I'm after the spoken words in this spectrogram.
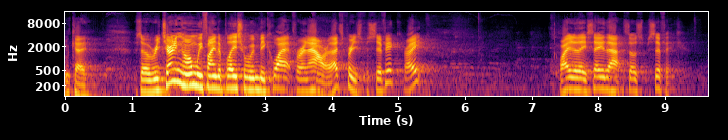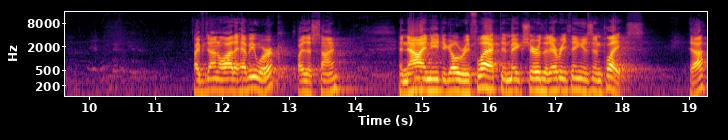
Okay. So, returning home, we find a place where we can be quiet for an hour. That's pretty specific, right? Why do they say that so specific? I've done a lot of heavy work by this time, and now I need to go reflect and make sure that everything is in place. Yeah?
